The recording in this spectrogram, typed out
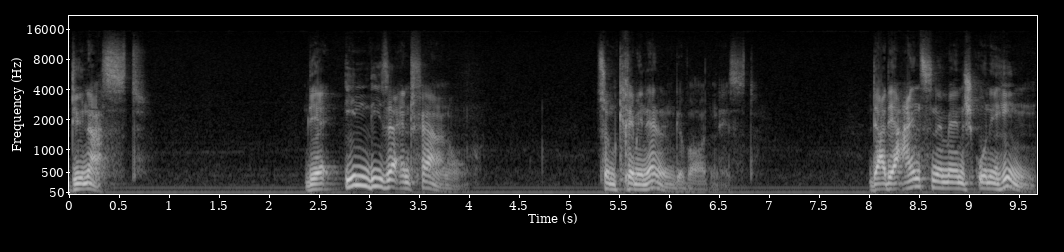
Dynast, der in dieser Entfernung zum Kriminellen geworden ist, da der einzelne Mensch ohnehin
